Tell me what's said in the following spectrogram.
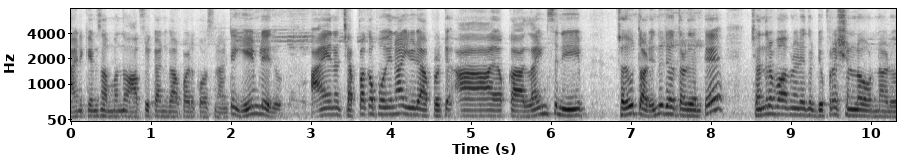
ఆయనకేం సంబంధం ఆఫ్రికాని కాపాడుకోవాల్సిన అంటే ఏం లేదు. ఆయన చెప్పకపోయినా ఈడ ఆ ప్రొటె ఆ యొక్క లైన్స్ని చదువుతాడు. ఎందుకు చదువుతాడు అంటే చంద్రబాబు నాయుడు ఏదో డిప్రెషన్లో ఉన్నాడు.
